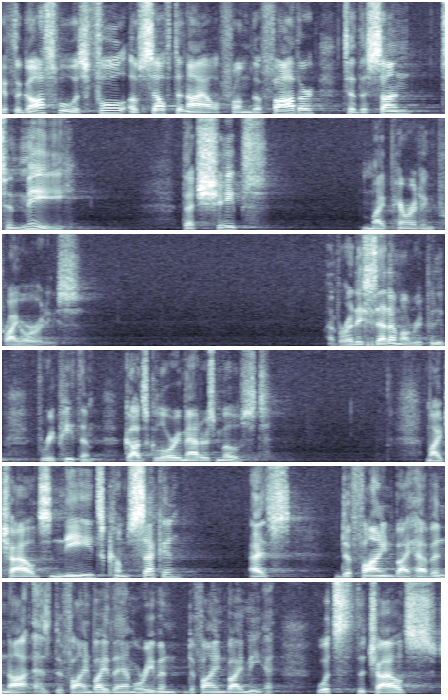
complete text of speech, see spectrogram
If the gospel was full of self denial from the Father to the Son to me, that shapes my parenting priorities. I've already said them, I'll repeat, repeat them. God's glory matters most. My child's needs come second, as defined by heaven, not as defined by them or even defined by me. What's the child's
